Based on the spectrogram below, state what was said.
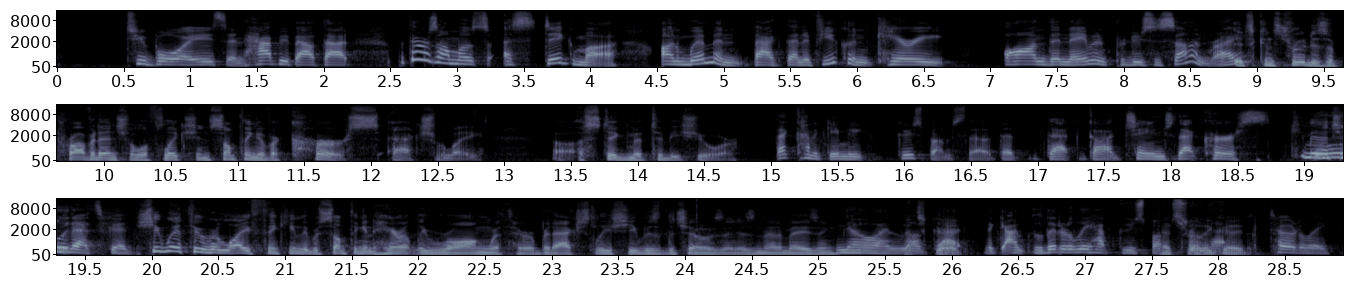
two boys and happy about that. But there was almost a stigma on women back then if you couldn't carry on the name and produce a son, right? It's construed as a providential affliction, something of a curse, actually, uh, a stigma to be sure. That kind of gave me goosebumps, though. That that God changed that curse. Can you imagine? Ooh, that's good. She went through her life thinking there was something inherently wrong with her, but actually she was the chosen. Isn't that amazing? No, I love good. that. Like, I literally have goosebumps. That's from really that. good. Totally.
